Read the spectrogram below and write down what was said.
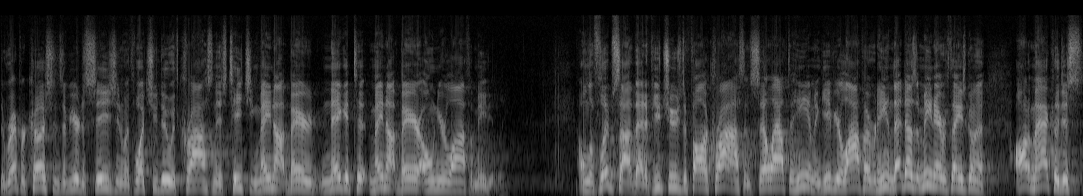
The repercussions of your decision with what you do with Christ and His teaching may not bear negative, may not bear on your life immediately. On the flip side of that, if you choose to follow Christ and sell out to Him and give your life over to Him, that doesn't mean everything's going to automatically just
